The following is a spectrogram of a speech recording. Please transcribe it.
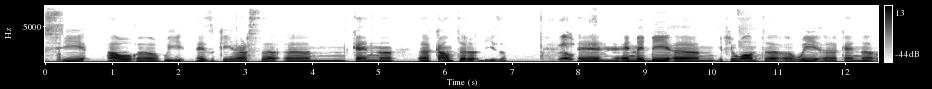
see how we as killers um, can counter this. Well, And, and maybe um, if you want, uh, we uh, can uh,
